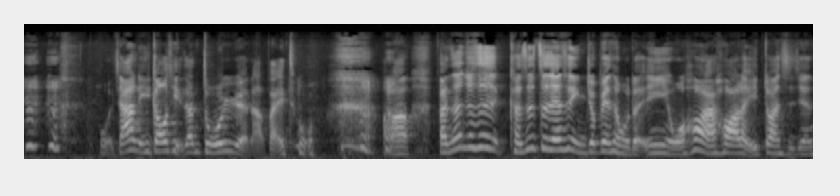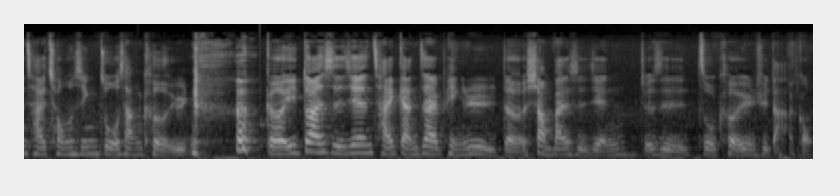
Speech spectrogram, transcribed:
我家离高铁站多远啊？拜托，好吧，反正就是，可是这件事情就变成我的阴影。我后来花了一段时间才重新坐上客运，隔一段时间才敢在平日的上班时间，就是坐客运去打工。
